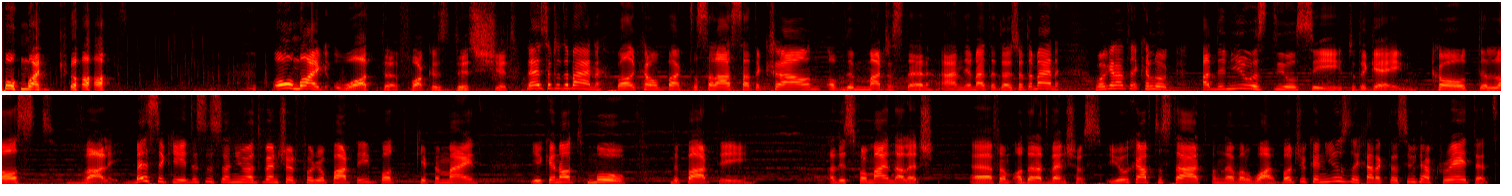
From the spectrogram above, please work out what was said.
Oh my god. Oh my, what the fuck is this shit? Ladies and gentlemen, welcome back to Solasta, the Crown of the Magister. I'm your Ladies and gentlemen, we're gonna take a look at the newest DLC to the game, called The Lost Valley. Basically, this is a new adventure for your party, but keep in mind, you cannot move the party, at least from my knowledge, uh, from other adventures. You have to start on level 1, but you can use the characters you have created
